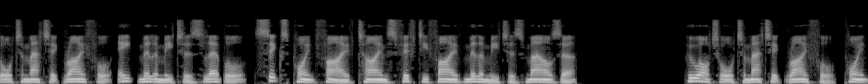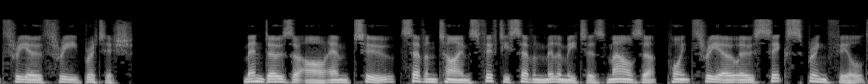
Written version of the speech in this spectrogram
automatic rifle 8 mm Lebel 6.5 times 55 mm Mauser. Huot automatic rifle .303 British. Mendoza RM2 7 times 57 mm Mauser .3006 Springfield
